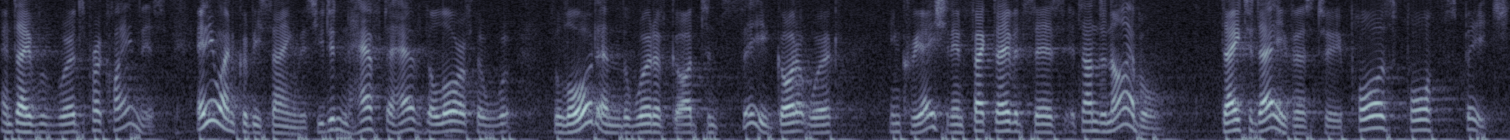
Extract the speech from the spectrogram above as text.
And David's words proclaim this. Anyone could be saying this. You didn't have to have the law of the, the Lord and the word of God to see God at work in creation. In fact, David says it's undeniable. Day to day, verse 2, pours forth speech,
